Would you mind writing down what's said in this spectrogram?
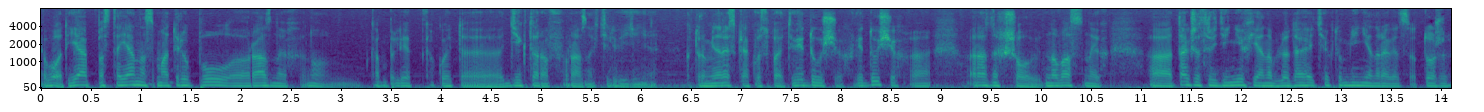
Вот, я постоянно смотрю пул разных, ну, комплект какой-то дикторов разных телевидения, которые мне нравятся, как выступают, ведущих, ведущих э, разных шоу, новостных. А также среди них я наблюдаю те, кто мне не нравится, тоже.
